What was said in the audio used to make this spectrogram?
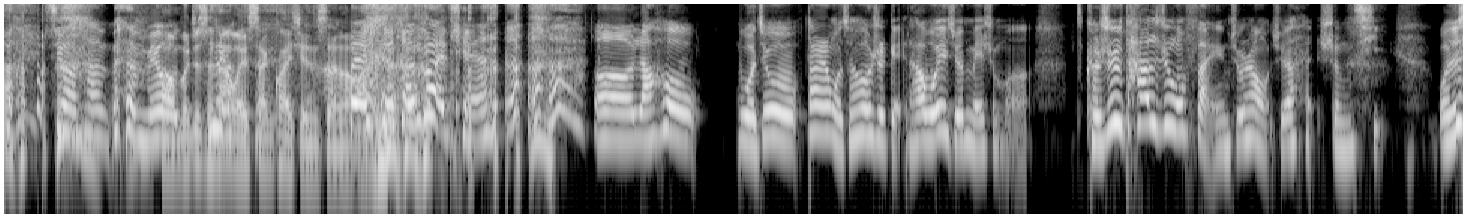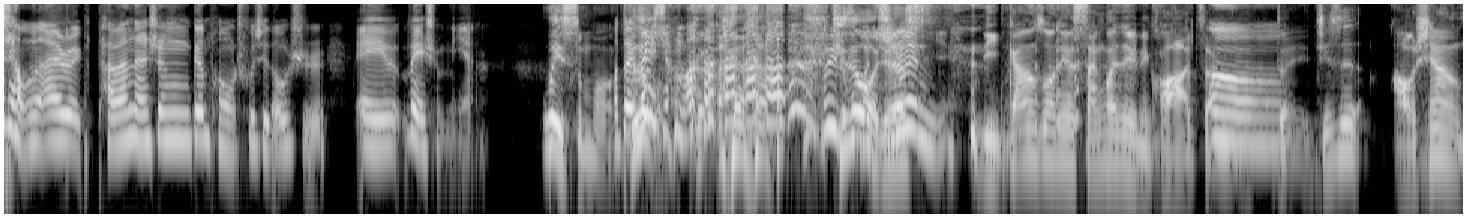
希望他没有。我们就称他为三块先生啊。对，三块钱。呃，然后。我就当然，我最后是给他，我也觉得没什么。可是他的这种反应就让我觉得很生气。我就想问 Eric，台湾男生跟朋友出去都是 A，为什么呀？为什么？对，为什么？其实我觉得你你刚刚说那个三观是有点夸张。对，其实好像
